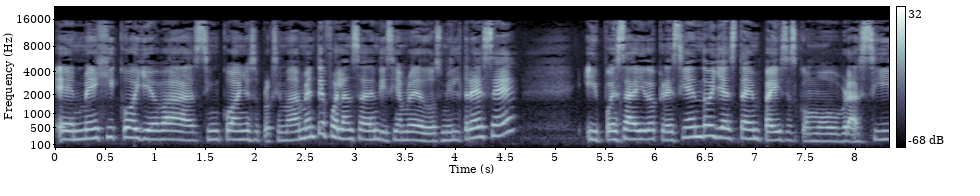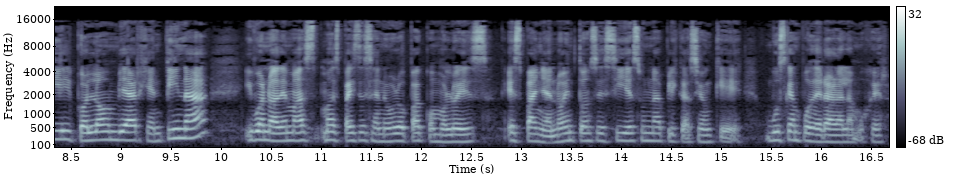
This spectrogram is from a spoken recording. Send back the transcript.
En México lleva cinco años aproximadamente, fue lanzada en diciembre de 2013 y pues ha ido creciendo, ya está en países como Brasil, Colombia, Argentina y bueno, además más países en Europa como lo es España, ¿no? Entonces sí es una aplicación que busca empoderar a la mujer.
